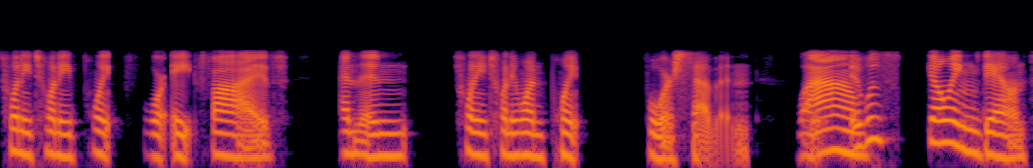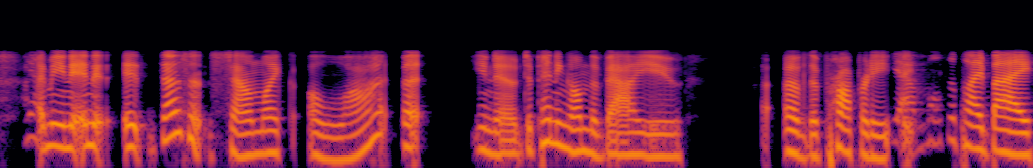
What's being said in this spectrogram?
2020 0.485, and then 2021 0.47. wow. It, it was going down. Yeah. I mean, and it, it doesn't sound like a lot, but you know, depending on the value of the property, yeah, it- multiplied by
